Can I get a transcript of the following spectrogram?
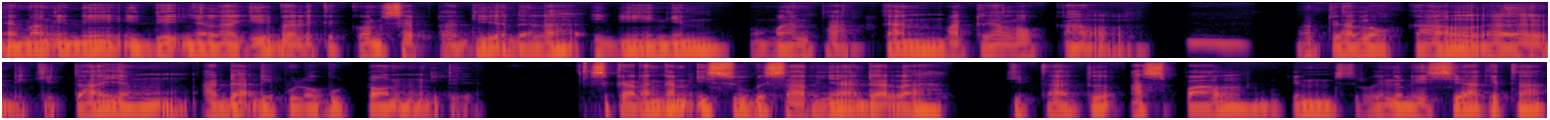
Emang ini idenya lagi balik ke konsep tadi adalah ini ingin memanfaatkan material lokal. Hmm. Material lokal eh, di kita yang ada di Pulau Buton gitu ya sekarang kan isu besarnya adalah kita itu aspal mungkin seluruh Indonesia kita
